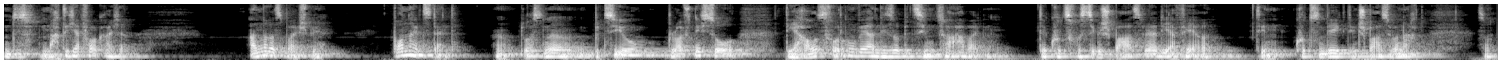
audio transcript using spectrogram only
und das macht dich erfolgreicher. Anderes Beispiel. One-Night-Stand. Du hast eine Beziehung, läuft nicht so. Die Herausforderung wäre, an dieser Beziehung zu arbeiten. Der kurzfristige Spaß wäre die Affäre. Den kurzen Weg, den Spaß über Nacht. So.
